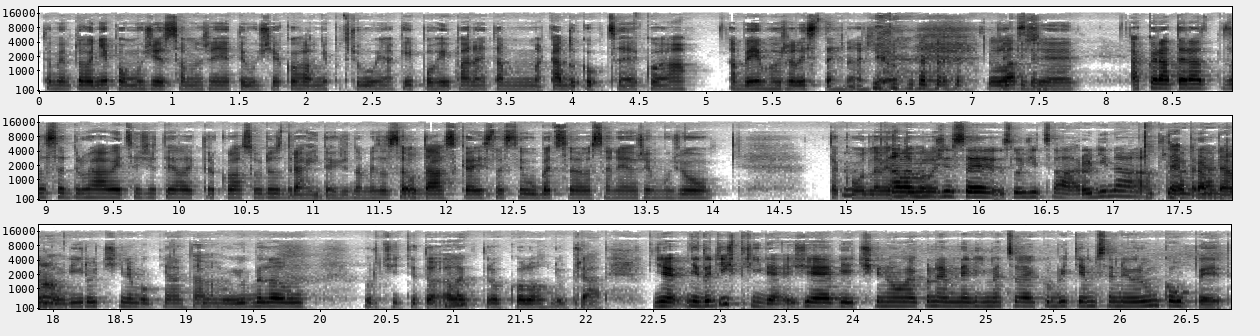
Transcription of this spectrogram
tam jim to hodně pomůže. Samozřejmě ty už jako hlavně potřebují nějaký pohyb a ne tam makat do kopce, jako a, aby jim hořely stehna, že jo. takže akorát teda zase druhá věc je, že ty elektrokola jsou dost drahý, takže tam je zase otázka, jestli si vůbec eh, seniori můžou takovouhle věc Ale dovolit. může se složit celá rodina a třeba k pravda, nějakému no. výročí nebo k nějakému jubileu určitě to hmm. elektrokolo dopřát. Mně totiž přijde, že většinou jako ne, nevíme, co jakoby těm seniorům koupit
